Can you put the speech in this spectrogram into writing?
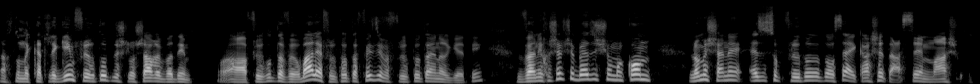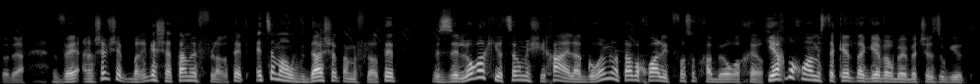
אנחנו מקטלגים פלירטוט לשלושה רבדים, הפלירטוט הוורבלי, הפלירטוט הפיזי והפלירטוט האנרגטי, ואני חושב שבאיזשהו מקום לא משנה איזה סוג פלירטוט אתה עושה, העיקר שתעשה משהו, אתה יודע. ואני חושב שברגע שאתה מפלרטט, עצם העובדה שאתה מפלרטט, זה לא רק יוצר משיכה, אלא גורם לאותה בחורה לתפוס אותך באור אחר. כי איך בחורה מסתכלת על גבר בהיבט של זוגיות?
